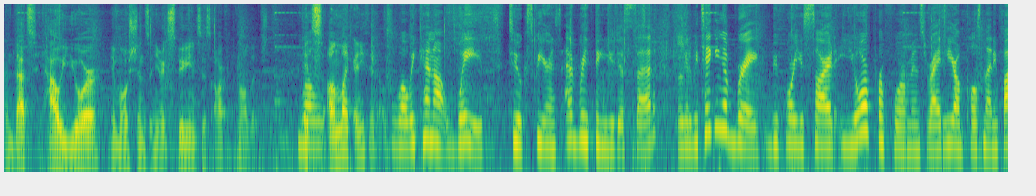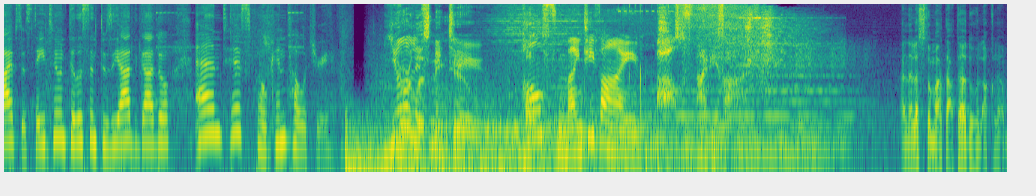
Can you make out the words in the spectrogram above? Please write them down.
and that's how your emotions and your experiences are acknowledged. Well, it's unlike anything else. Well, we cannot wait to experience everything you just said. We're going to be taking a break before you start your performance right here on Pulse 95, so stay tuned to listen to Ziad Gadou and his spoken poetry. You're, listening, listening to Pulse 95. Pulse 95. أنا لست ما تعتاده الأقلام.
